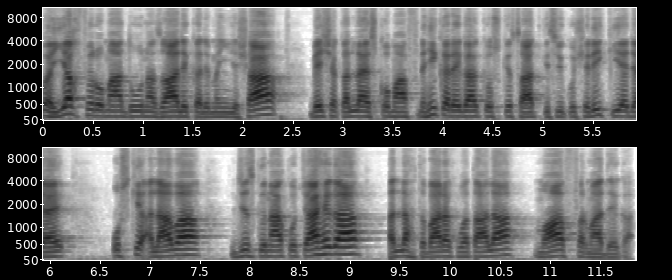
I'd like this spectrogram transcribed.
व यक फ़िर मादून ज़ाल कलम शाह बेशक अल्लाह इसको माफ़ नहीं करेगा कि उसके साथ किसी को शरीक किया जाए। उसके अलावा जिस गुनाह को चाहेगा, अल्लाह तबारक व ताली मुआफ़ फरमा देगा।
